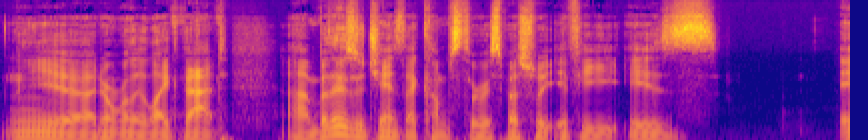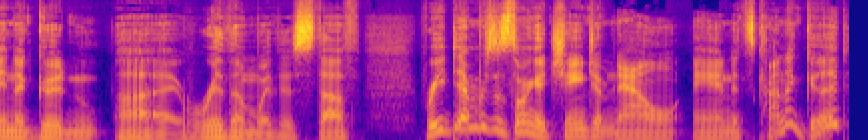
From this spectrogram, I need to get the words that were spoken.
yeah, I don't really like that. Um, but there's a chance that comes through, especially if he is in a good uh, rhythm with his stuff. Reid Detmers is throwing a changeup now, and it's kind of good.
